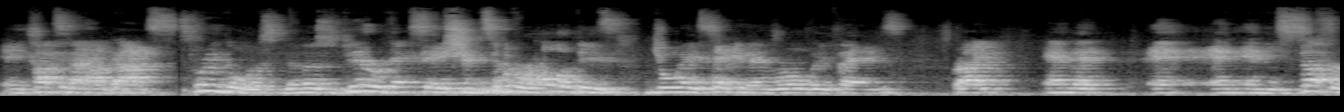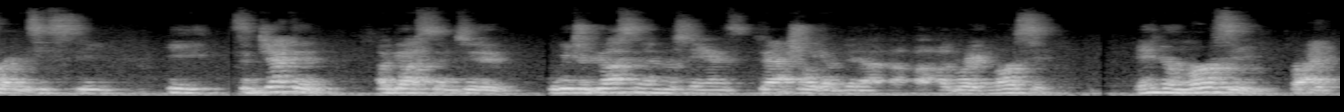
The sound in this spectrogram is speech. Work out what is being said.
And he talks about how God sprinkles the most bitter vexations over all of these joys taken in worldly things, right? And that and, and, and these sufferings he, he, subjected Augustine to, which Augustine understands to actually have been a, a, a great mercy. In your mercy, right,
